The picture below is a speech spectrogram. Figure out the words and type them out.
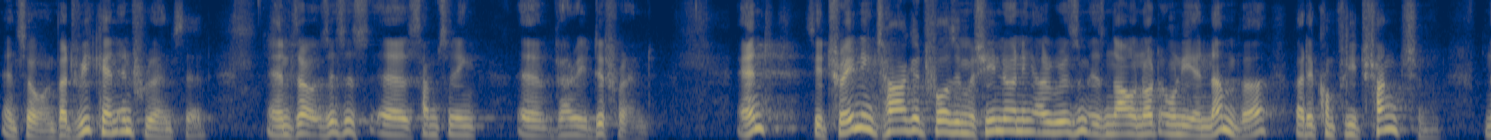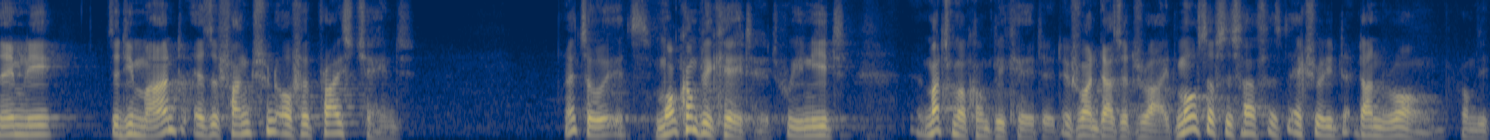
and so on. But we can influence it. And so this is uh, something uh, very different. And the training target for the machine learning algorithm is now not only a number, but a complete function, namely the demand as a function of a price change. Right? So it's more complicated. We need much more complicated if one does it right. Most of the stuff is actually done wrong from the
